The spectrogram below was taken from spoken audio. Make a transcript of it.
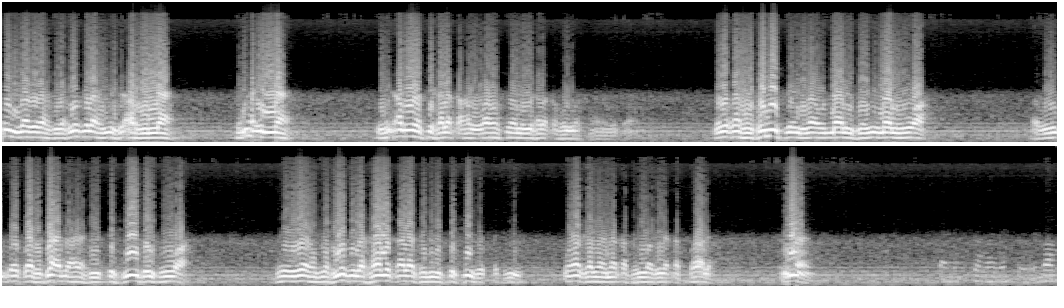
من باب يخلق له مثل أرض الله سماء الله. الأرض التي خلقها الله والسماء الذي خلقه الله سبحانه وتعالى. ويقال في الخمس لأن المال مال الله. ويقال في الكعبة على سبيل التشريف بيت الله. فإذا مخلوق إلى خالق على سبيل التشريف والتكريم. وهكذا ناقة الله في ناقة صالح. نعم. إضافة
